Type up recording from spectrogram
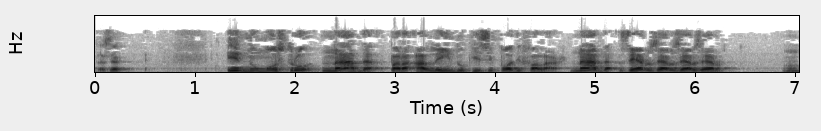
tá certo? e não mostrou nada para além do que se pode falar. Nada. Zero, zero, zero, zero. Hum?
